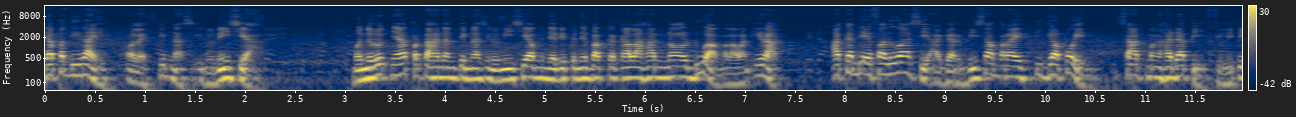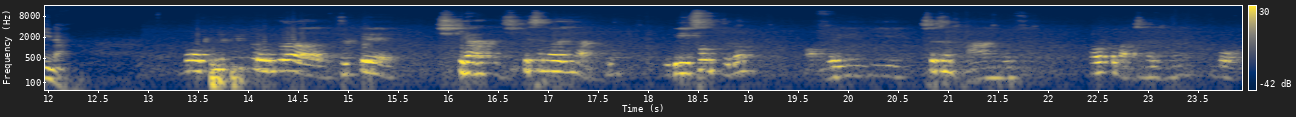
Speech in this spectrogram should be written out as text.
dapat diraih oleh timnas Indonesia. Menurutnya, pertahanan timnas Indonesia menjadi penyebab kekalahan 0-2 melawan Irak. Akan dievaluasi agar bisa meraih tiga poin saat menghadapi Filipina. 뭐 필리핀도 우리가 절대 쉽게 쉽게 생각하지는 않고 우리 선수들은 어, 매 경기 최선 다하는 것도 마찬가지지만 뭐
